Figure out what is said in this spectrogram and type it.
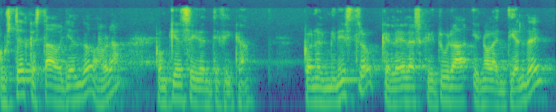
Usted que está oyendo ahora, ¿con quién se identifica? ¿Con el ministro que lee la escritura y no la entiende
